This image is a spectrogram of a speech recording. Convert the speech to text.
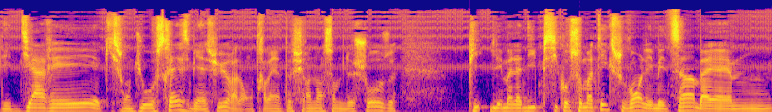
les diarrhées qui sont dues au stress, bien sûr. Alors on travaille un peu sur un ensemble de choses. Puis les maladies psychosomatiques, souvent les médecins, ben,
